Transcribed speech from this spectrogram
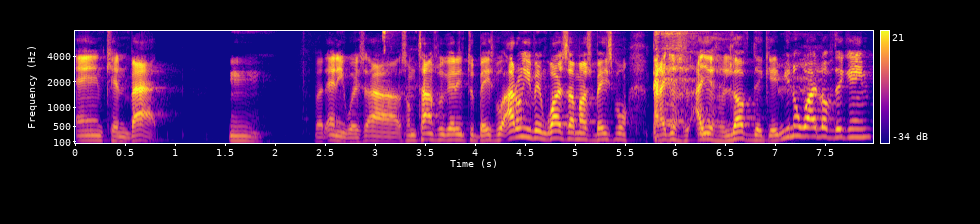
and can bat. Mm. But anyways, uh, sometimes we get into baseball. I don't even watch that much baseball, but I just I just love the game. You know why I love the game?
